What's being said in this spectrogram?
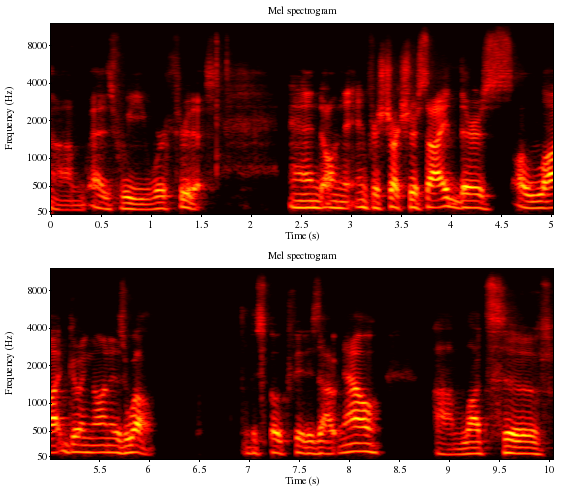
um, as we work through this. And on the infrastructure side, there's a lot going on as well. BespokeFit is out now. Um, lots of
